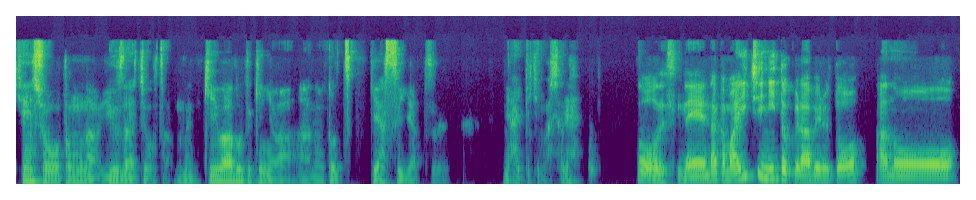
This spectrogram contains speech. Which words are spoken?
検証を伴うユーザー調査。なんかキーワード的には、あの、とっつきやすいやつに入ってきましたね。そうですね。なんかまあ1、2と比べると、あのー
